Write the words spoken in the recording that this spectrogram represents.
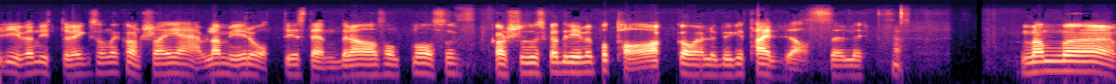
rive en yttervegg som det kanskje er jævla mye råte i stendera og sånt noe. Så kanskje du skal drive på tak og, eller bygge terrasse eller Ja. Men uh,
